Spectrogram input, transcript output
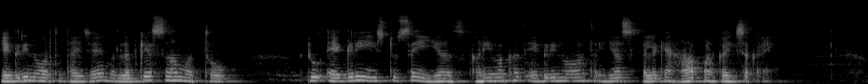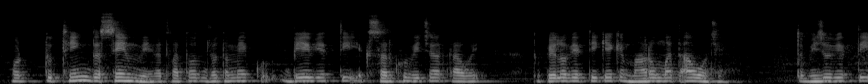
એગ્રીનો અર્થ થાય છે, મતલબ કે સહમત થવું. To agree is to say yes ઘણી વખત એગ્રીનો અર્થ યસ એટલે કે હા પણ કહી શકાય. Or to think the same way અથવા તો જો તમે બે વ્યક્તિ એક સરખું વિચારતા હોય, તો પેલો વ્યક્તિ કહે કે મારો મત આવો છે. તો બીજો વ્યક્તિ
